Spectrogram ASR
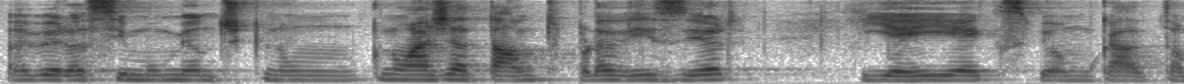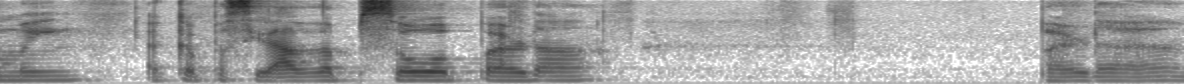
haver assim momentos que não, que não haja tanto para dizer e aí é que se vê um bocado também a capacidade da pessoa para para,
